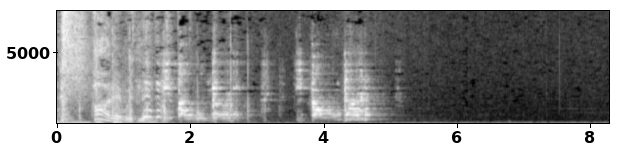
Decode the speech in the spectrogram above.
Party with me.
